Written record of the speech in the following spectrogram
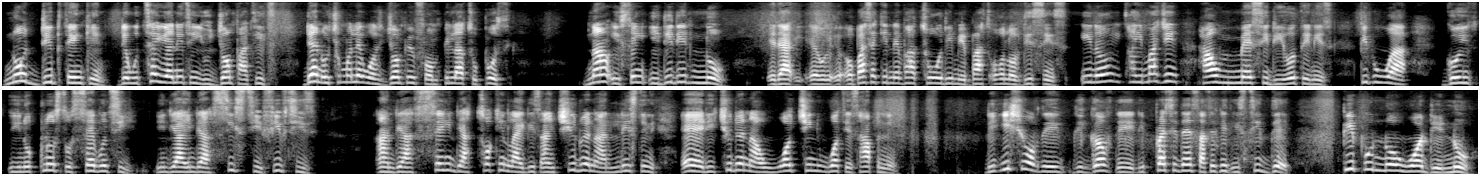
No deep thinking. They will tell you anything, you jump at it. Then Oshiomhole was jumping from pillar to post. Now he's saying he didn't know that uh, Obaseki never told him about all of these things. You know, you can imagine how messy the whole thing is. People who are going, you know, close to 70, in their in their 60s, 50s, and they are saying they are talking like this, and children are listening. Eh, the children are watching what is happening. The issue of the the gov the, the president certificate is still there. People know what they know.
